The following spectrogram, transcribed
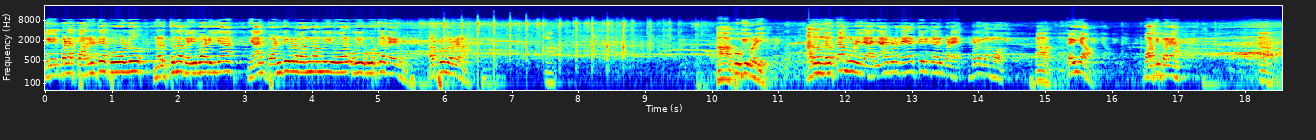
ഇവിടെ പറഞ്ഞിട്ടേ പോവുള്ളൂ. നിർത്തുന്ന പരിപാടിയില്ല. ഞാൻ പണ്ട് ഇവിടെ വന്നു ഈ ഊർക്കട്ടായിരുന്നു അപ്പോഴും തുടരണം. ആ. കൂക്കിക്കൊള്ളി അതൊന്നും നിർത്താൻ പോകുന്നില്ല. ഞാൻ ഇവിടെ നേരത്തെ ഇരിക്കാറ് ഇവിടെ. ഇവിടെ സംഭവം. ആ കഴിഞ്ഞോ? ബാക്കി പറയാം. ആ.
